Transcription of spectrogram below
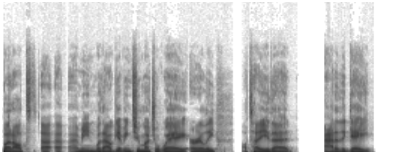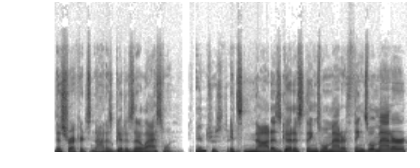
But I'll, t- uh, uh, I mean, without giving too much away early, I'll tell you that out of the gate, this record's not as good as their last one. Interesting. It's not as good as Things Will Matter. Things Will Matter.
